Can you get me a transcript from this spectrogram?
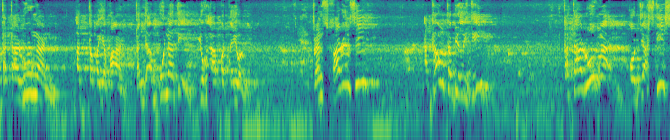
katarungan at kapayapaan. Tandaan po natin yung apat na yon. Transparency, accountability, katarungan o justice,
